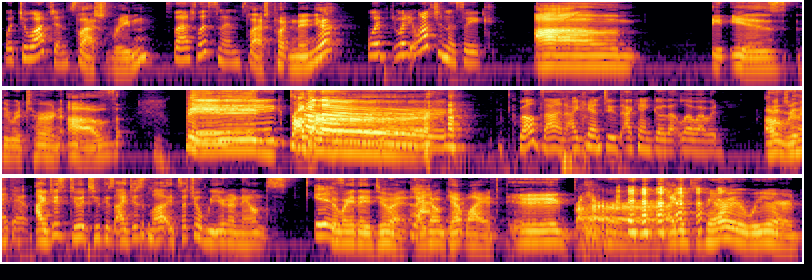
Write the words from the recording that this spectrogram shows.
what you watching? Slash reading. Slash listening. Slash putting in ya. What what are you watching this week? Um, it is the return of Big, Big Brother. Brother! Well done. I can't do I can't go that low. I would oh, really? I just do it too because I just love. It's such a weird announce. It The way they do it, I don't get why it's Big Brother. like it's very weird.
